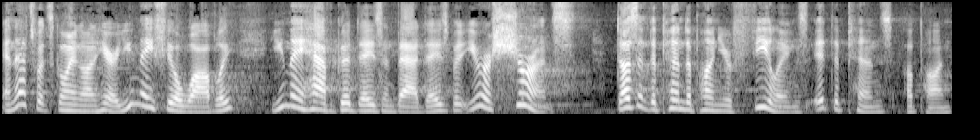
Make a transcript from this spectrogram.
And that's what's going on here. You may feel wobbly, you may have good days and bad days, but your assurance doesn't depend upon your feelings, it depends upon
